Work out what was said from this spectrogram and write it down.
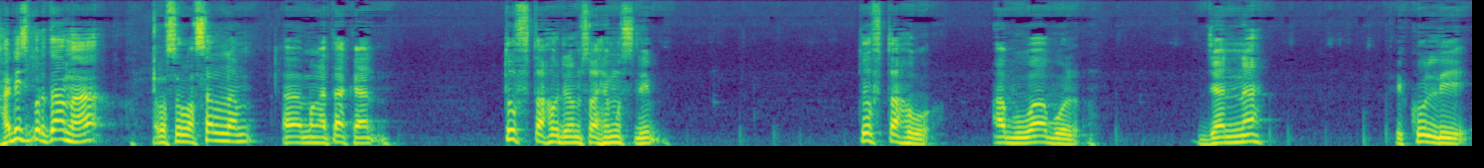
Hadis pertama Rasulullah SAW uh, mengatakan tuftahu dalam Sahih Muslim. Tuftahu abwabul jannah fi kulli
